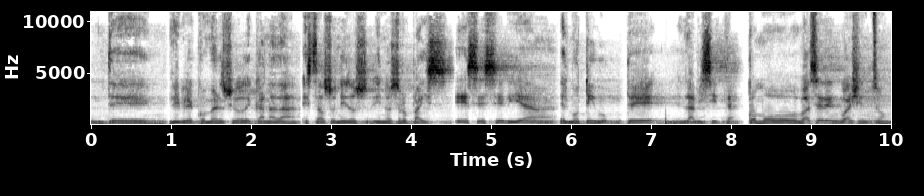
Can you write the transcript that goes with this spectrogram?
de Libre Comercio de Canadá, Estados Unidos y nuestro país. Ese sería el motivo de la visita. Como va a ser en Washington,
